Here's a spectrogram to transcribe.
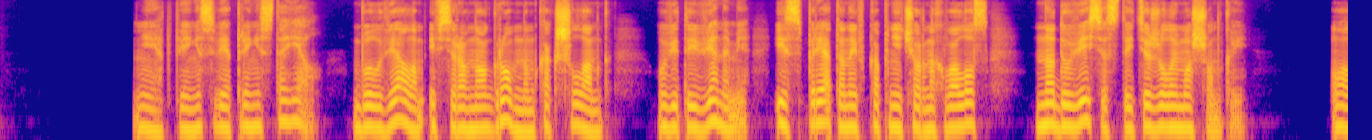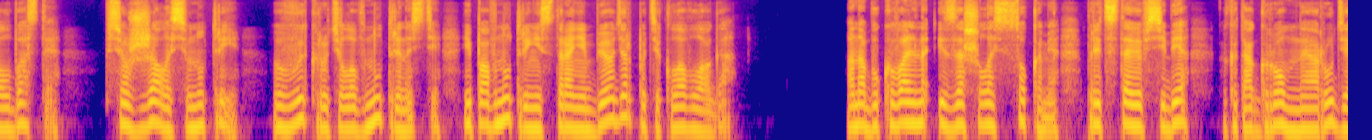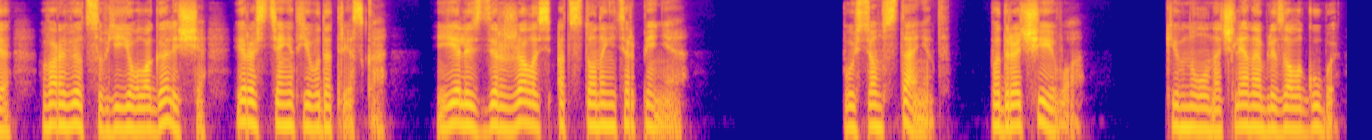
Нет, пенис вепря не стоял, был вялым и все равно огромным, как шланг, увитый венами и спрятанный в копне черных волос над увесистой тяжелой мошонкой. У албасты все сжалось внутри, выкрутила внутренности, и по внутренней стороне бедер потекла влага. Она буквально изошлась соками, представив себе, как это огромное орудие ворвется в ее влагалище и растянет его до треска. Еле сдержалась от стона нетерпения. «Пусть он встанет. Подрачи его!» Кивнула на член и облизала губы,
